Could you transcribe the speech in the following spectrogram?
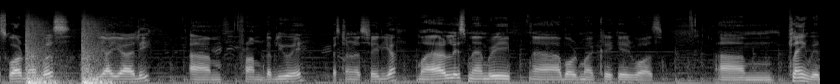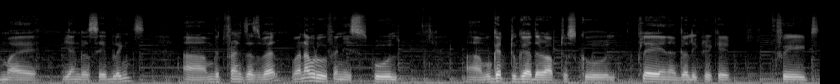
squad members, I'm Yahya Ali I'm from WA, Western Australia. My earliest memory uh, about my cricket was um, playing with my younger siblings, um, with friends as well. Whenever we finish school, uh, we get together after school, play in a gully cricket, streets,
